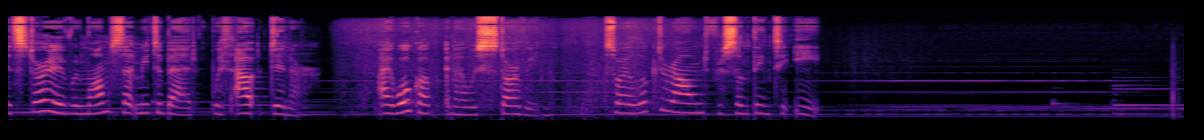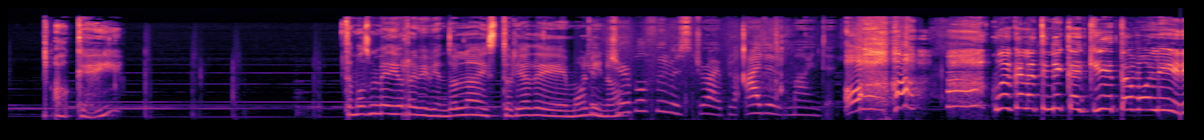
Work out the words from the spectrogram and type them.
It started when Mom sent me to bed without dinner. I woke up and I was starving, so I looked around for something to eat. Ok. Estamos medio reviviendo la historia de Molly, ¿no? ¡Oh! ¡Guacala tiene caqueta, Molly!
